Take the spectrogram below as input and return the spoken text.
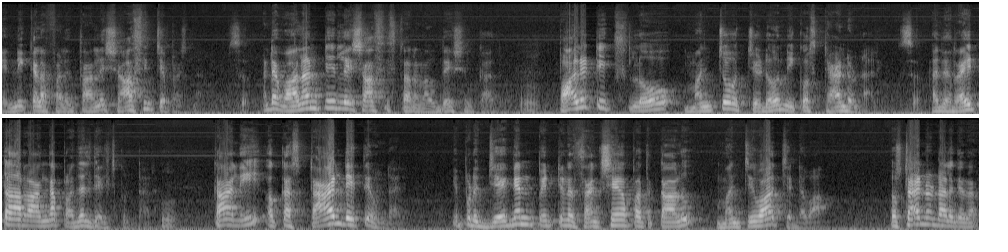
ఎన్నికల ఫలితాల్ని శాసించే ప్రశ్న. అంటే వాలంటీర్లే శాసిస్తారన్న ఉద్దేశం కాదు. పాలిటిక్స్లో మంచో చెడో నీకో స్టాండ్ ఉండాలి. సార్ అది రైటా రాంగా ప్రజలు తెలుసుకుంటారు కానీ ఒక స్టాండ్ అయితే ఉండాలి. ఇప్పుడు జగన్ పెట్టిన సంక్షేమ పథకాలు మంచివా చెడ్డవా? స్టాండ్ ఉండాలి కదా.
